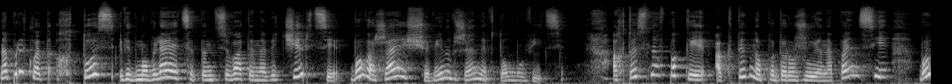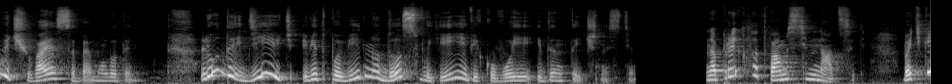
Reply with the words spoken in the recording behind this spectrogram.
Наприклад, хтось відмовляється танцювати на вечірці, бо вважає, що він вже не в тому віці. А хтось навпаки активно подорожує на пенсії, бо відчуває себе молодим. Люди діють відповідно до своєї вікової ідентичності. Наприклад, вам 17. Батьки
